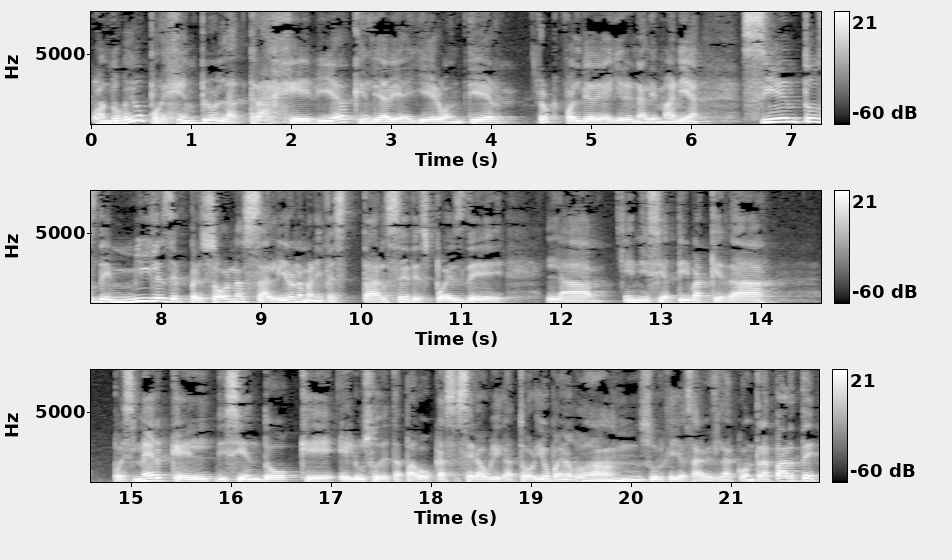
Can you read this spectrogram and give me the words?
cuando veo, por ejemplo, la tragedia que el día de ayer o antier, creo que fue el día de ayer en Alemania, cientos de miles de personas salieron a manifestarse después de la iniciativa que da pues Merkel diciendo que el uso de tapabocas será obligatorio, bueno, surge, ya sabes, la contraparte.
